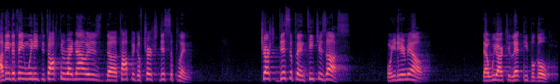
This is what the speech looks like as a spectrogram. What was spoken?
I think the thing we need to talk through right now is the topic of church discipline. Church discipline teaches us, I want you to hear me out, that we are to let people go.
